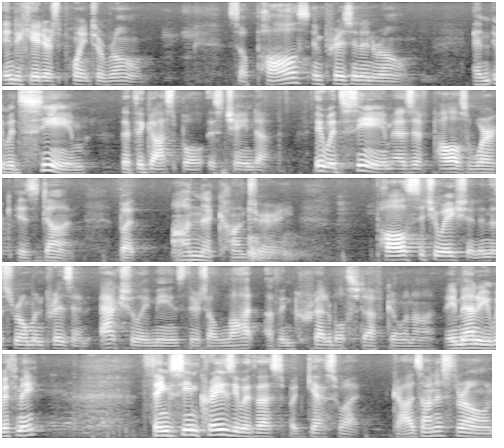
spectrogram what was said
indicators point to Rome. So Paul's imprisoned in Rome, and it would seem that the gospel is chained up. it would seem as if Paul's work is done. But on the contrary, Paul's situation in this Roman prison actually means there's a lot of incredible stuff going on. Amen? Are you with me? Amen. Things seem crazy with us, but guess what? God's on his throne,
